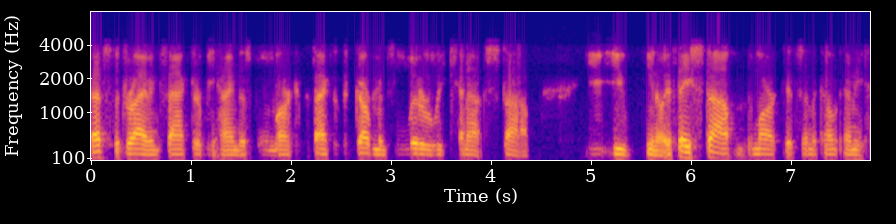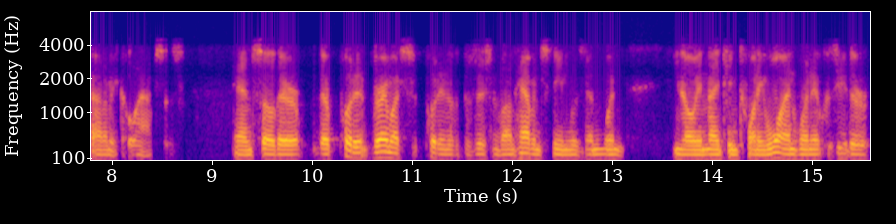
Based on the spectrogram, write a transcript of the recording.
that's the driving factor behind this bull market. The fact that the governments literally cannot stop. You, you, you know, if they stop, the markets and the, and the economy collapses. And so they're they're put in, very much put into the position von Havenstein was in when, you know, in 1921 when it was either,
